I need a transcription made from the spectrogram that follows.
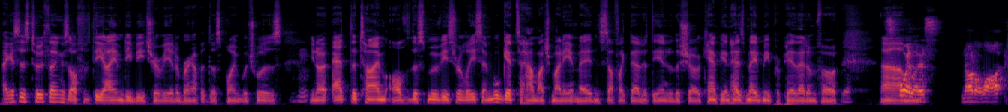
I guess there's two things off of the IMDb trivia to bring up at this point, which was, Mhm. you know, at the time of this movie's release, and we'll get to how much money it made and stuff like that at the end of the show. Campion has made me prepare that info. Yeah. Um, Spoilers, not a lot.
